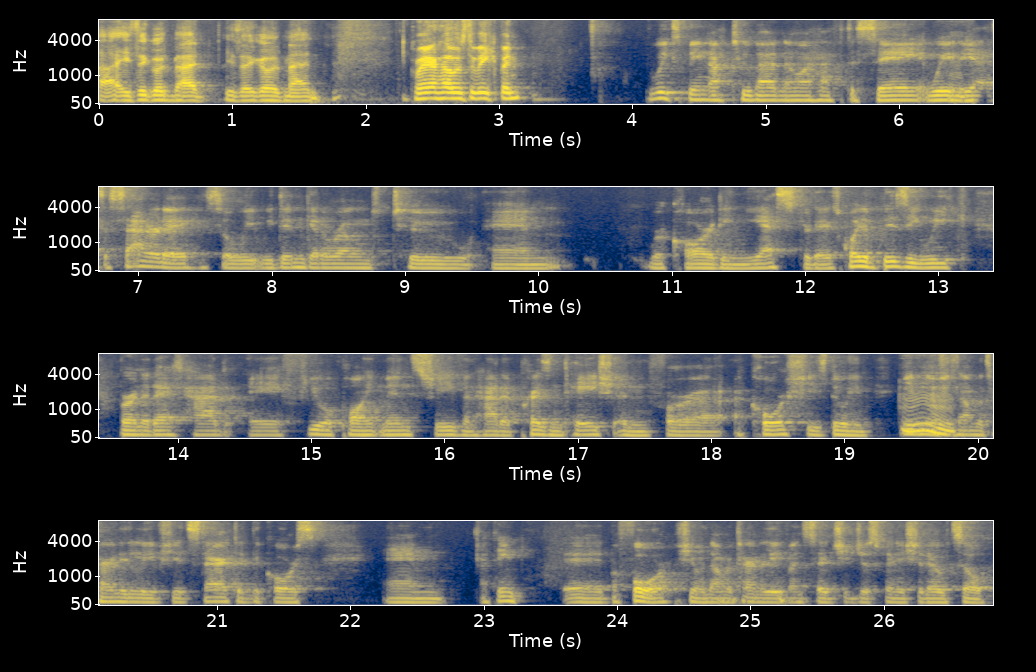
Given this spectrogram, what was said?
Ah, he's a good man. He's a good man. Come here. How's the week been? The week's been not too bad now, I have to say. We mm. yeah, it's a Saturday, so we, we didn't get around to um recording yesterday. It's quite a busy week. Bernadette had a few appointments. She even had a presentation for a, a course she's doing. Even mm. though she's on maternity leave, she had started the course, and um, I think uh, before she went on maternity leave and said she'd just finish it out. So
